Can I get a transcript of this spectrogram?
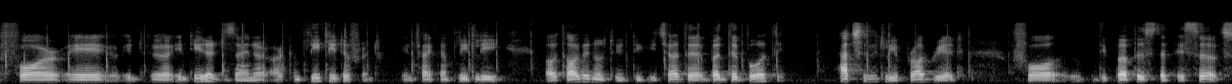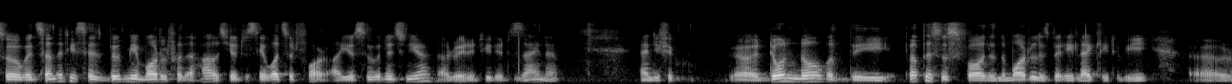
for a uh, interior designer are completely different. In fact, completely orthogonal to each other, but they're both absolutely appropriate for the purpose that they serve. So when somebody says, build me a model for the house, you have to say, what's it for? Are you a civil engineer or an interior designer? And if you uh, don't know what the purpose is for, then the model is very likely to be uh,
